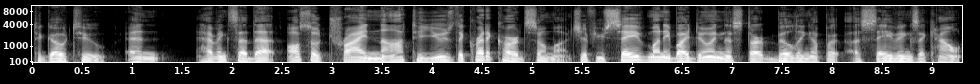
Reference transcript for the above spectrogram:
to go to. And having said that, also try not to use the credit card so much. If you save money by doing this, start building up a, a savings account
